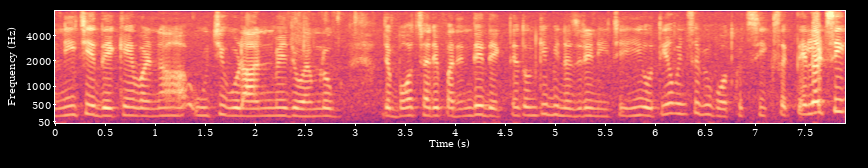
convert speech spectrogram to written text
नीचे देखें वरना ऊँची उड़ान में जो है हम लोग जब बहुत सारे परिंदे देखते हैं तो उनकी भी नज़रें नीचे ही होती हैं। हम इनसे भी बहुत कुछ सीख सकते हैं। लेट्स सी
